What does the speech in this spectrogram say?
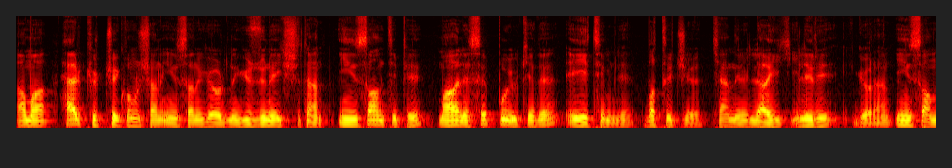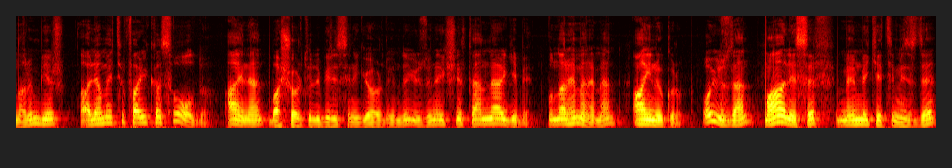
Ama her Kürtçe konuşan insanı gördüğünde yüzünü ekşiten insan tipi maalesef bu ülkede eğitimli, batıcı, kendini layık, ileri gören insanların bir alameti farikası oldu. Aynen başörtülü birisini gördüğünde yüzünü ekşiltenler gibi. Bunlar hemen hemen aynı grup. O yüzden maalesef memleketimizde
